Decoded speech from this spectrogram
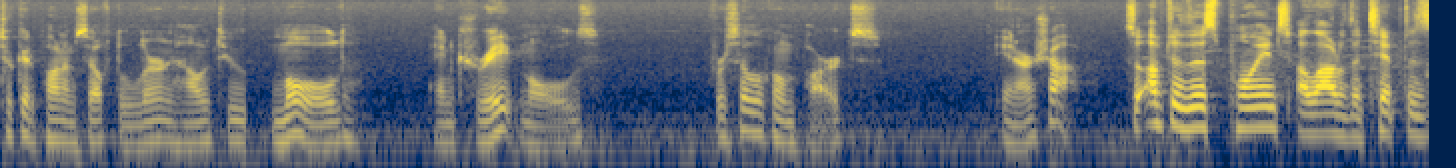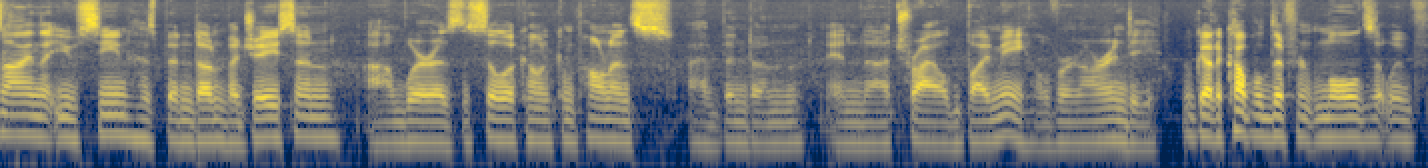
took it upon himself to learn how to mold and create molds for silicone parts in our shop. So up to this point, a lot of the tip design that you've seen has been done by Jason, um, whereas the silicone components have been done and uh, trialed by me over in R&D. We've got a couple different molds that we've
